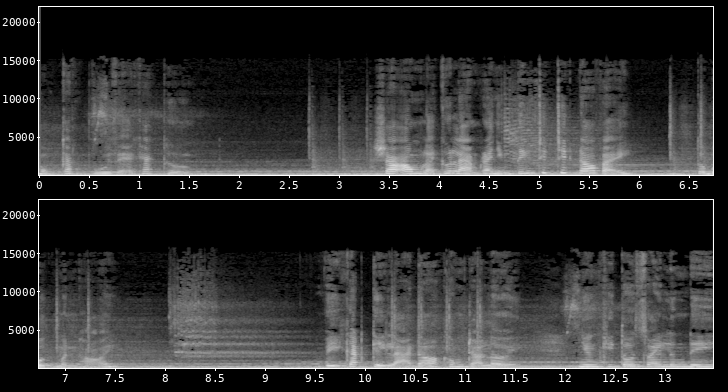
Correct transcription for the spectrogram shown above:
một cách vui vẻ khác thường. Sao ông lại cứ làm ra những tiếng chích chích đó vậy? Tôi bực mình hỏi. Vị khách kỳ lạ đó không trả lời, nhưng khi tôi xoay lưng đi,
